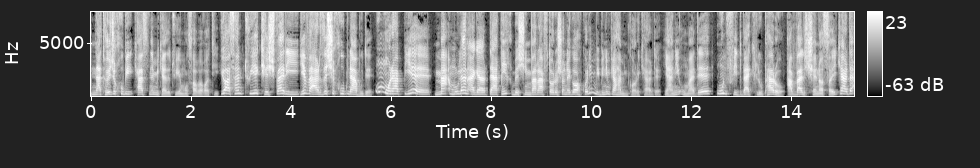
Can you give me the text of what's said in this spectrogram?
نتایج خوبی کسب نمی‌کرده توی مسابقاتی. یا اصلا توی کشوری یه ورزش خوب نبوده. اون مربیه معمولا اگر دقیق بشیم و رفتارش رو نگاه کنیم می‌بینیم که همین کارو کرده. یعنی اومده اون feedback loop رو اول شناسایی کرده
